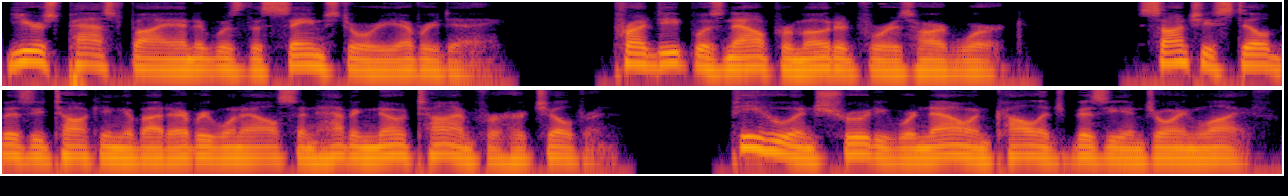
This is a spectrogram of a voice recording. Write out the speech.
Years passed by and it was the same story every day. Pradeep was now promoted for his hard work. Sanchi still busy talking about everyone else and having no time for her children. Pihu and Shruti were now in college busy enjoying life.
